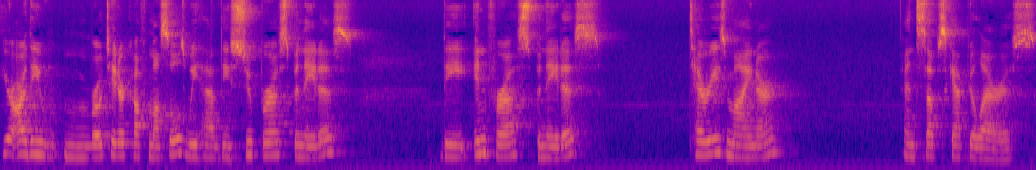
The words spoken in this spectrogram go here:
Here are the rotator cuff muscles. We have the supraspinatus, the infraspinatus, teres minor, and subscapularis,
